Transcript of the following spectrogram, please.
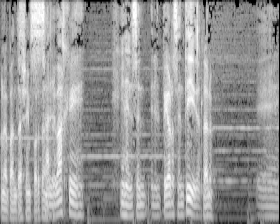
Una pantalla importante. salvaje en el, sen- en el peor sentido. Claro. Eh,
